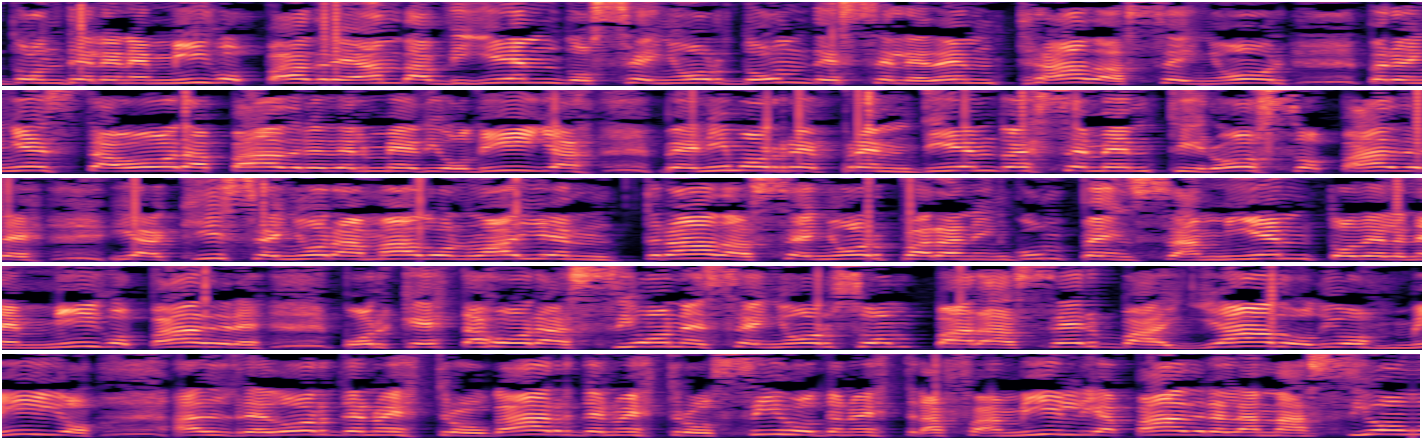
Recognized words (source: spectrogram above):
donde el enemigo, Padre, anda viendo, Señor, donde se le da entrada, Señor. Pero en esta hora, Padre, del mediodía, venimos reprendiendo ese mentiroso, Padre. Y aquí, Señor amado, no hay entrada, Señor, para ningún pensamiento del enemigo, Padre, porque estas oraciones, Señor, son para ser vallado, Dios mío, alrededor de nuestro hogar de nuestros hijos, de nuestra familia, Padre, la nación,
